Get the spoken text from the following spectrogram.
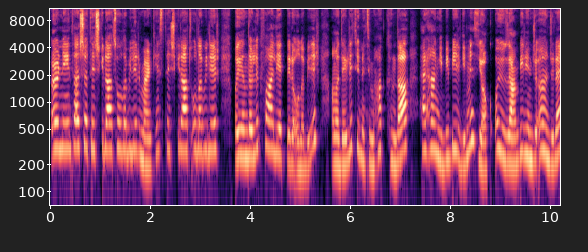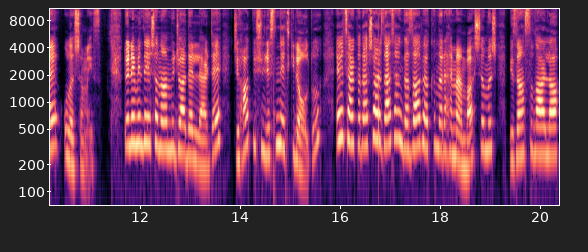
Örneğin taşra teşkilatı olabilir, merkez teşkilat olabilir, bayındırlık faaliyetleri olabilir ama devlet yönetimi hakkında herhangi bir bilgimiz yok. O yüzden birinci öncüle ulaşamayız. Döneminde yaşanan mücadelelerde cihat düşüncesinin etkili olduğu. Evet arkadaşlar zaten gaza ve akınlara hemen başlamış. Bizanslılarla,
